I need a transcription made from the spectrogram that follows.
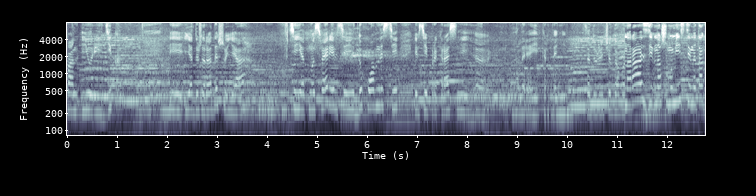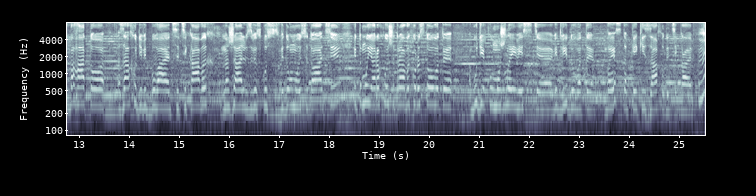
пан Юрій Дік, і я дуже рада, що я в цій атмосфері, в цій духовності і в цій прекрасній е, галереї картині. Це дуже чудово. Наразі в нашому місті не так багато заходів відбувається цікавих, на жаль, в зв'язку з відомою ситуацією. І тому я рахую, що треба використовувати будь-яку можливість е, відвідувати виставки, якісь заходи цікаві. Вони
